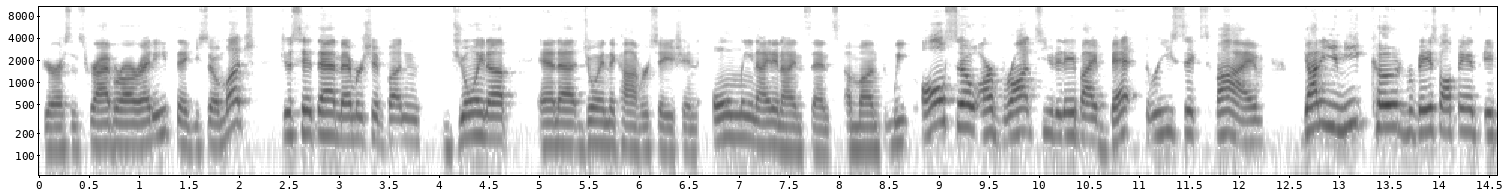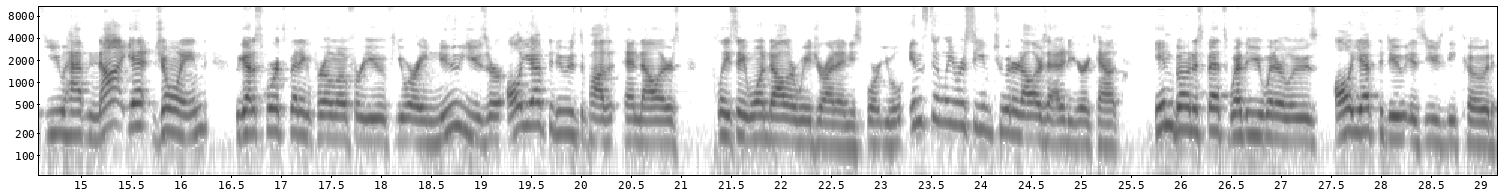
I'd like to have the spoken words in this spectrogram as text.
If you're a subscriber already, thank you so much. Just hit that membership button, join up, and uh, join the conversation. Only 99 cents a month. We also are brought to you today by Bet365. Got a unique code for baseball fans if you have not yet joined. We got a sports betting promo for you. If you are a new user, all you have to do is deposit $10, place a $1 wager on any sport. You will instantly receive $200 added to your account in bonus bets, whether you win or lose, all you have to do is use the code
